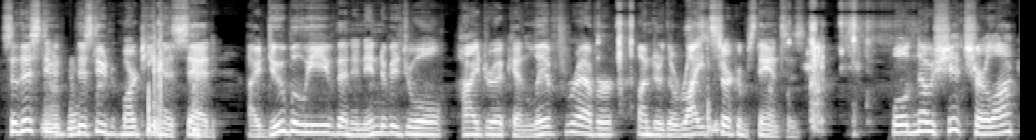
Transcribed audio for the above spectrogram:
So this dude, Mhm. this dude Martinez said, I do believe that an individual Hydra can live forever under the right circumstances. Well, no shit, Sherlock.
